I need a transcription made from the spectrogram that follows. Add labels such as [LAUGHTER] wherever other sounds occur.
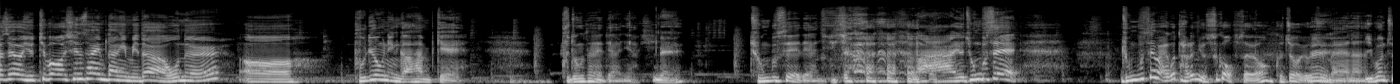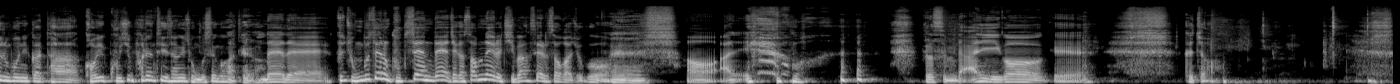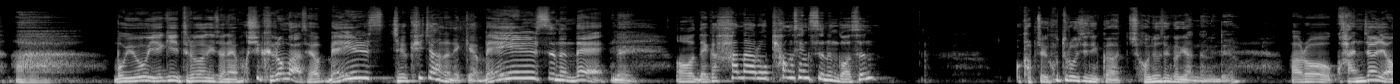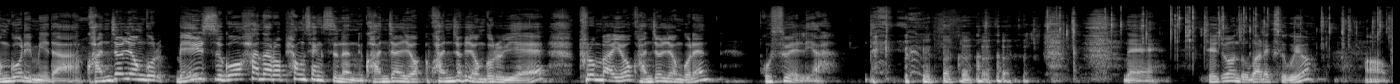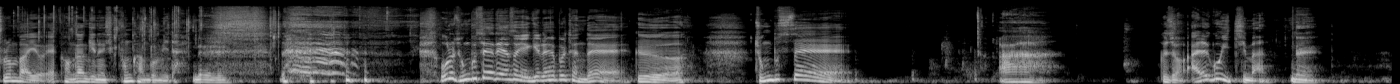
안녕하세요. 유튜버 신사임당입니다. 오늘 어 부룡님과 함께 부동산에 대한 이야기. 네. 종부세에 대한 얘기. [LAUGHS] 아, 이 종부세 종부세 말고 다른 뉴스가 없어요. 그죠? 요즘에는. 네. 이번 주는 보니까 다 거의 90% 이상이 종부세인 것 같아요. 네네. 그 종부세는 국세인데 제가 썸네일을 지방세를 써가지고 네. 어 아니 [LAUGHS] 뭐 그렇습니다. 아니 이거 그 그죠. 아. 뭐 요 얘기 들어가기 전에 혹시 그런 거 아세요? 매일 쓰- 제가 퀴즈 하나 낼게요. 매일 쓰는데 네. 어 내가 하나로 평생 쓰는 것은 어, 갑자기 훅 들어오시니까 전혀 생각이 안 나는데요. 바로 관절 연골입니다. 관절 연골 매일 쓰고 하나로 평생 쓰는 관절 연- 관절 연골을 위해 프롬바이오 관절 연골엔 보스웰리아. 네. [LAUGHS] 네. 제조원 노바렉스고요. 어, 프롬바이오의 건강기능식품 광고입니다. 네. [LAUGHS] 오늘 종부세에 대해서 얘기를 해볼 텐데 그 종부세 아 그죠 알고 있지만 네.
